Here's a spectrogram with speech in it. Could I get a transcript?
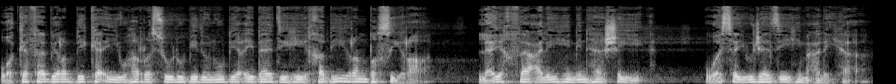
وكفى بربك ايها الرسول بذنوب عباده خبيرا بصيرا. لا يخفى عليه منها شيء وسيجازيهم عليها.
